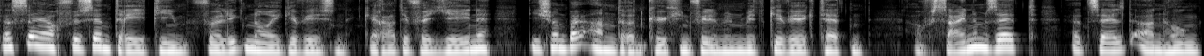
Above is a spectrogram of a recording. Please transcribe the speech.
Das sei auch für sein Drehteam völlig neu gewesen, gerade für jene, die schon bei anderen Küchenfilmen mitgewirkt hätten. Auf seinem Set, erzählt Anhung,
